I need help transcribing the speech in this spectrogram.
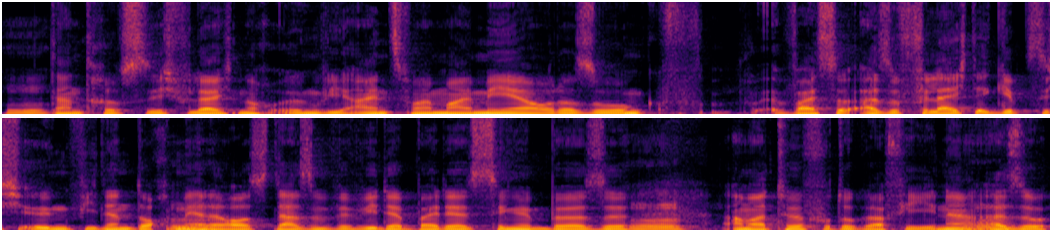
Mhm. Dann triffst du dich vielleicht noch irgendwie ein, zwei Mal mehr oder so. Und, weißt du, also vielleicht ergibt sich irgendwie dann doch mehr Mhm. daraus. Da sind wir wieder bei der Singlebörse Mhm. Amateurfotografie, ne? Mhm. Also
